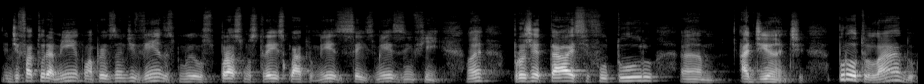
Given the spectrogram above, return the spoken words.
de faturamento, uma previsão de vendas para os meus próximos três, quatro meses, seis meses, enfim. É? Projetar esse futuro um, adiante. Por outro lado,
